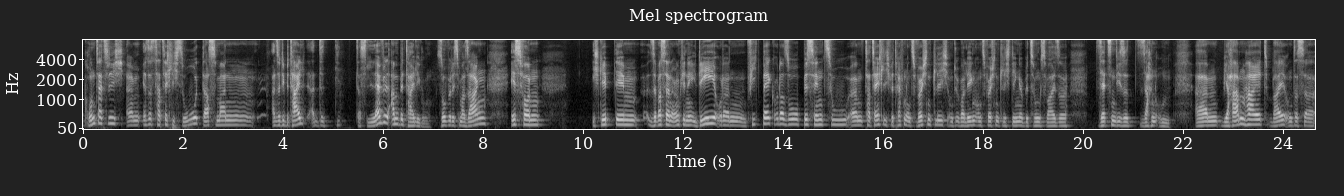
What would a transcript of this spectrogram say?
grundsätzlich ähm, ist es tatsächlich so, dass man also die Beteiligung, das Level an Beteiligung, so würde ich es mal sagen, ist von ich gebe dem Sebastian irgendwie eine Idee oder ein Feedback oder so, bis hin zu ähm, tatsächlich, wir treffen uns wöchentlich und überlegen uns wöchentlich Dinge, beziehungsweise setzen diese Sachen um. Ähm, wir haben halt, weil, und das ist ja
